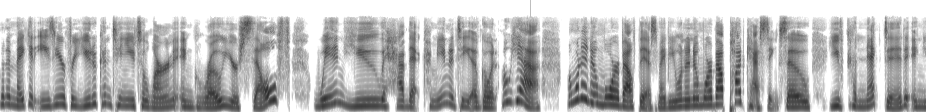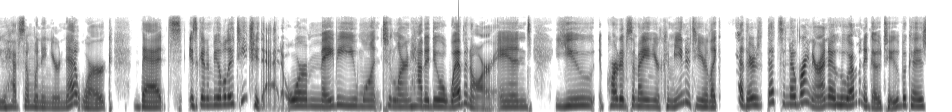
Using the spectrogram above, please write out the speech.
going to make it easier for you to continue to learn and grow yourself when you have that community of going, oh, yeah, I want to know more about this. Maybe you want to know more about podcasting. So you've connected and you have someone in your network that is going to be able to teach you that. Or maybe you want to learn how to do a webinar and you, part of somebody in your community, you're like, yeah, there's that's a no-brainer. I know who I'm going to go to because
